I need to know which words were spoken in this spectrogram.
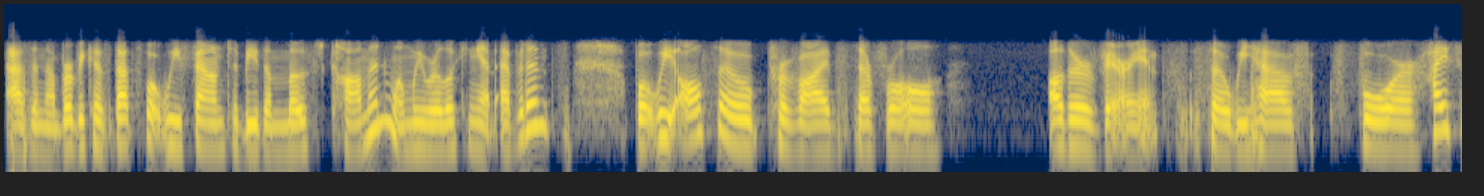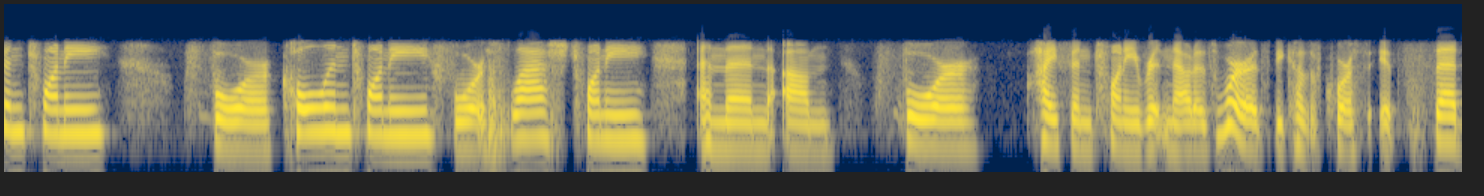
as a number because that's what we found to be the most common when we were looking at evidence. But we also provide several other variants. So we have 4 hyphen 20, 4 colon 20, for slash 20, and then um, 4 hyphen 20 written out as words because of course it's said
